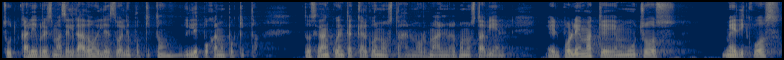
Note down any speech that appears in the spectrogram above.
su calibre es más delgado y les duele un poquito y le pujan un poquito. Entonces se dan cuenta que algo no está normal, algo no está bien. El problema que muchos médicos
